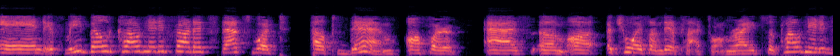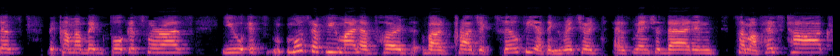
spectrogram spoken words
And if we build cloud native products, that's what helps them offer as um, a, choice on their platform, right? So cloud native does become a big focus for us. You, if most of you might have heard about Project SoFy, I think Richard has mentioned that in some of his talks.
